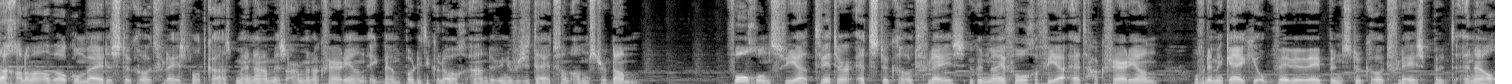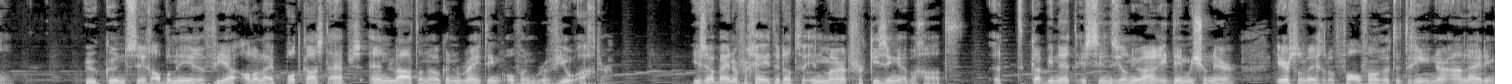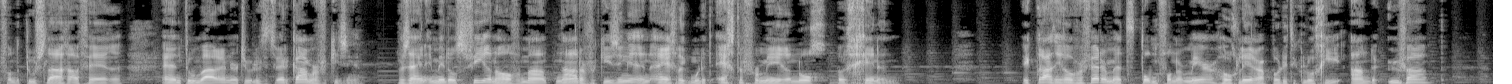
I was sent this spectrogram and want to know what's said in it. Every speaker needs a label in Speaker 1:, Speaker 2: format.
Speaker 1: Dag allemaal, welkom bij de Stuk Rood Vlees podcast. Mijn naam is Armen Akverdian, ik ben politicoloog aan de Universiteit van Amsterdam. Volg ons via Twitter, het Stuk Rood Vlees. U kunt mij volgen via het Hakverdian of neem een kijkje op www.stukroodvlees.nl. U kunt zich abonneren via allerlei podcast-apps en laat dan ook een rating of een review achter. Je zou bijna vergeten dat we in maart verkiezingen hebben gehad. Het kabinet is sinds januari demissionair. Eerst vanwege de val van Rutte 3 naar aanleiding van de toeslagenaffaire en toen waren er natuurlijk de Tweede Kamerverkiezingen. We zijn inmiddels 4,5 maand na de verkiezingen en eigenlijk moet het echte formeren nog beginnen. Ik praat hierover verder met Tom van der Meer, hoogleraar politicologie aan de UvA.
